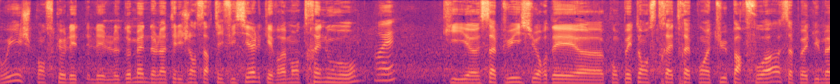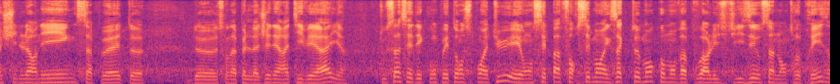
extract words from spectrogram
Oui, je pense que le domaine de l'intelligence artificielle qui est vraiment très nouveau, qui euh, s'appuie sur des euh, compétences très très pointues parfois, ça peut être du machine learning, ça peut être de ce qu'on appelle la générative AI. Tout ça c'est des compétences pointues et on ne sait pas forcément exactement comment on va pouvoir les utiliser au sein de l'entreprise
